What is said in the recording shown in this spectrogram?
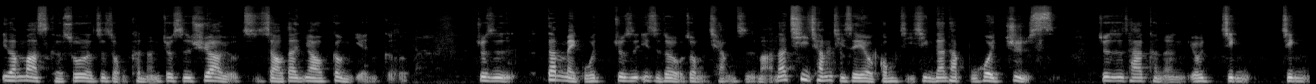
伊朗马斯克说的这种，可能就是需要有执照，但要更严格。就是但美国就是一直都有这种枪支嘛。那气枪其实也有攻击性，但它不会致死，就是它可能有警警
